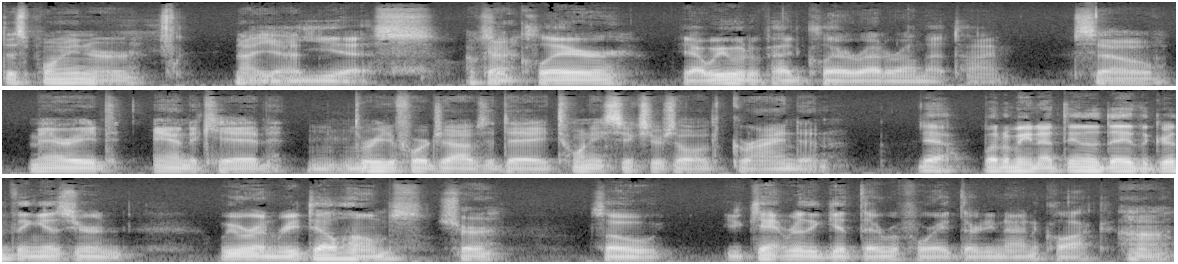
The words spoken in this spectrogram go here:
this point, or not yet? Yes. Okay. So Claire, yeah, we would have had Claire right around that time. So married and a kid, Mhm. three to four jobs a day, twenty six years old, grinding. Yeah. But I mean, at the end of the day, the good thing is you're in, we were in retail homes. Sure. So you can't really get there before 8 9 o'clock. Huh.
